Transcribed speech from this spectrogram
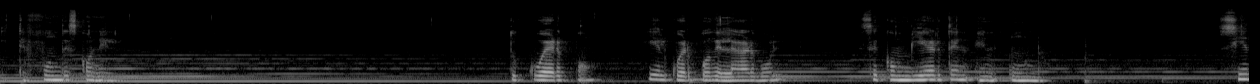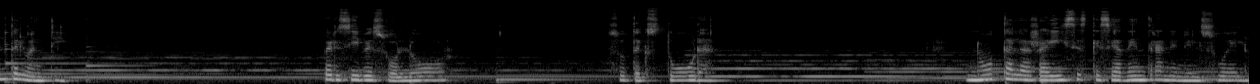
y te fundes con él. Tu cuerpo y el cuerpo del árbol se convierten en uno. Siéntelo en ti. Percibe su olor, su textura. Nota las raíces que se adentran en el suelo,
